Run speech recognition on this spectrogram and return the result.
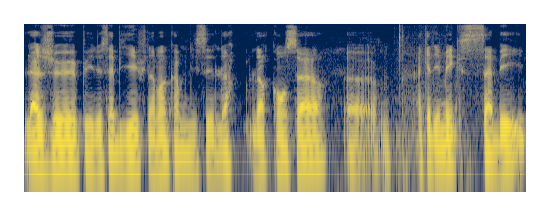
la jupe et de s'habiller finalement comme leurs leurs consoeurs euh, académiques s'habillent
